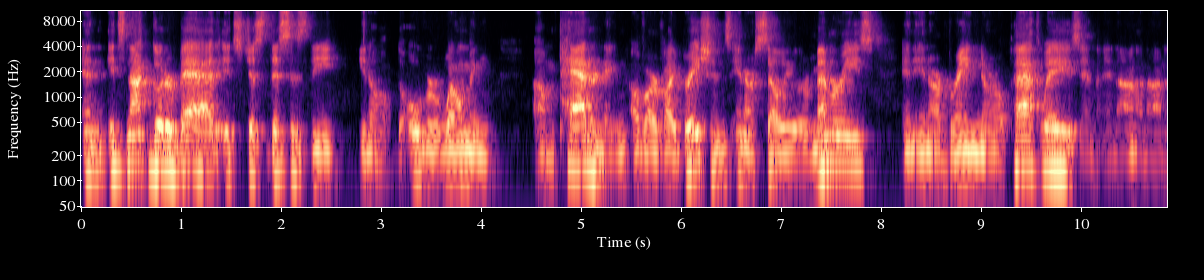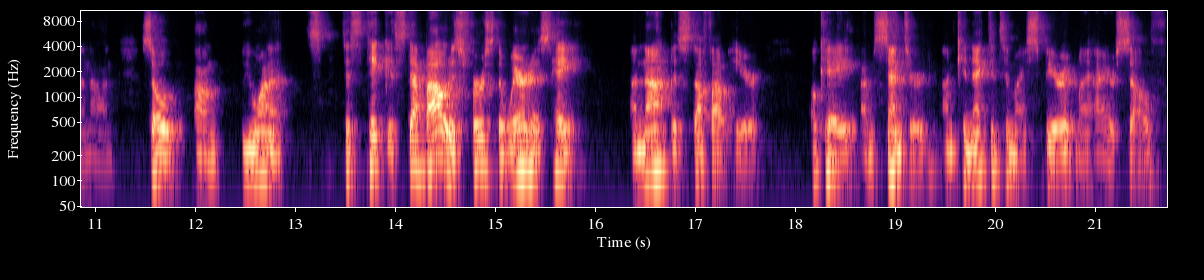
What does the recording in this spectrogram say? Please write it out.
And it's not good or bad. It's just this is the, you know, the overwhelming um, patterning of our vibrations in our cellular memories and in our brain neural pathways and, and on and on and on. So um, we want to to take a step out is first awareness. Hey, I'm not the stuff out here. Okay, I'm centered. I'm connected to my spirit, my higher self.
